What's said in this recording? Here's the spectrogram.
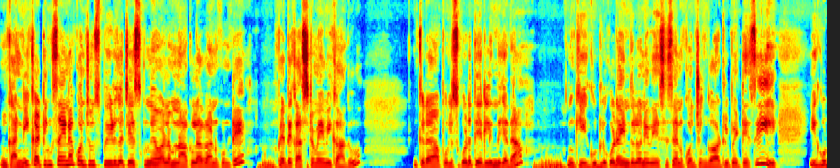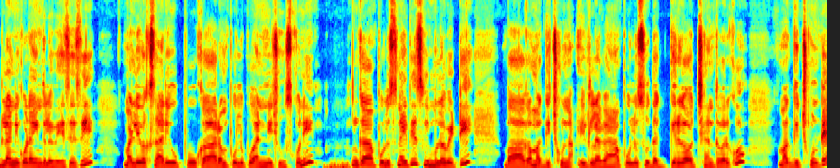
ఇంకా అన్ని కటింగ్స్ అయినా కొంచెం స్పీడ్గా చేసుకునే వాళ్ళం నాకులాగా అనుకుంటే పెద్ద కష్టమేమీ కాదు. ఇక్కడ పులుసు కూడా తెరిలింది కదా. ఇంక ఈ గుడ్లు కూడా ఇందులోనే వేసేసాను. కొంచెం ఘాట్లు పెట్టేసి ఈ గుడ్లన్నీ కూడా ఇందులో వేసేసి మళ్ళీ ఒకసారి ఉప్పు కారం పులుపు అన్నీ చూసుకొని ఇంకా పులుసుని అయితే స్విమ్లో పెట్టి బాగా మగ్గించుకున్నా. ఇట్లాగా పులుసు దగ్గరగా వచ్చేంత వరకు మగ్గించుకుంటే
